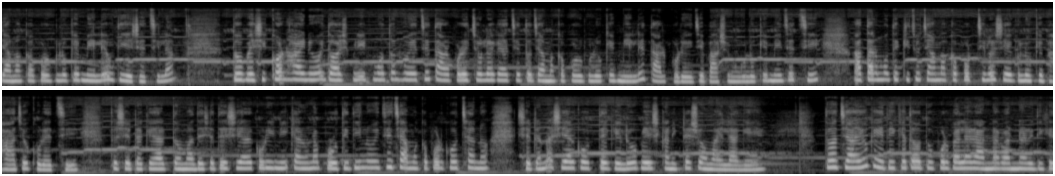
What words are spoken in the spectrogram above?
জামা কাপড়গুলোকে মেলেও দিয়ে এসেছিলাম। তো বেশিক্ষণ হয়নি, ওই দশ মিনিট মতন হয়েছে, তারপরে চলে গেছে। তো জামা কাপড়গুলোকে মেলে তারপরে ওই যে বাসনগুলোকে মেজেছি, আর তার মধ্যে কিছু জামা কাপড় ছিল সেগুলোকে ভাজও করেছি। তো সেটাকে আর তোমাদের সাথে শেয়ার করিনি, কেননা প্রতিদিন ওই যে জামা কাপড় গোছানো, সেটা না শেয়ার করতে গেলেও বেশ খানিকটা সময় লাগে। তো যাই হোক, এদিকে তো দুপুরবেলা রান্না বান্নার এদিকে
